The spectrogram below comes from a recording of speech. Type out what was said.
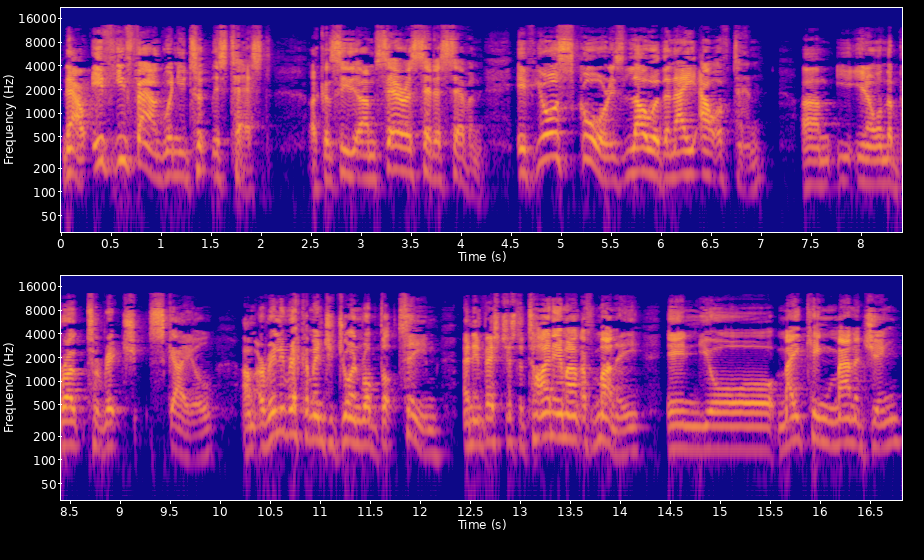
Now, if you found when you took this test, I can see um, Sarah said a seven. If your score is lower than eight out of 10, um, you, you, know, on the broke to rich scale, um, I really recommend you join Rob.team and invest just a tiny amount of money in your making, managing,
